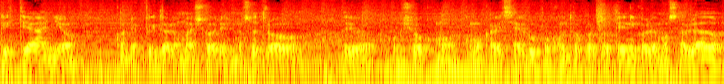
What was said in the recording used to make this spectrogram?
que este año con respecto a los mayores. Nosotros, yo como, como cabeza de grupo junto al cuerpo técnico lo hemos hablado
